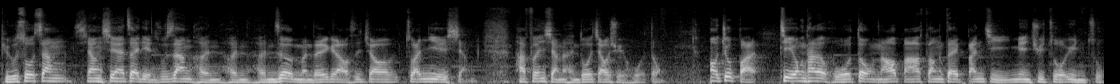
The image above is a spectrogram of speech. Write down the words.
比如说像像现在在脸书上很很很热门的一个老师叫专业想，他分享了很多教学活动，然后就把借用他的活动，然后把它放在班级里面去做运作。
